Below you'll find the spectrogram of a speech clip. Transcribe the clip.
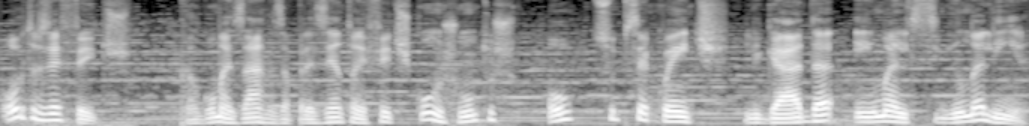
Outros efeitos. Algumas armas apresentam efeitos conjuntos ou subsequentes, ligada em uma segunda linha.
